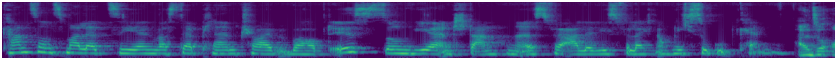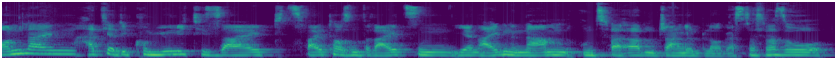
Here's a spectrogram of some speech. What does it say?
Kannst du uns mal erzählen, was der Plant Tribe überhaupt ist und wie er entstanden ist für alle, die es vielleicht noch nicht so gut kennen? Also online hat ja die Community seit 2013 ihren eigenen Namen und zwar Urban Jungle Bloggers. Das war so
